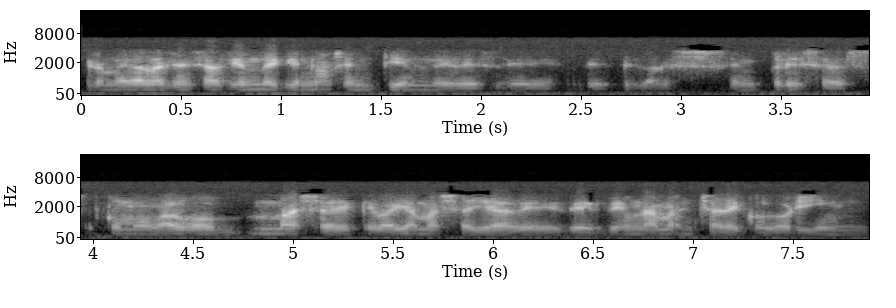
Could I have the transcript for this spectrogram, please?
pero me da la sensación de que no se entiende desde, desde las empresas como algo más que vaya más allá de, de, una mancha de colorín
